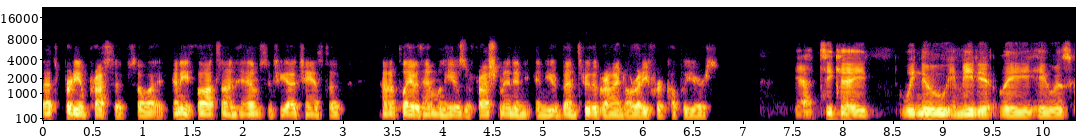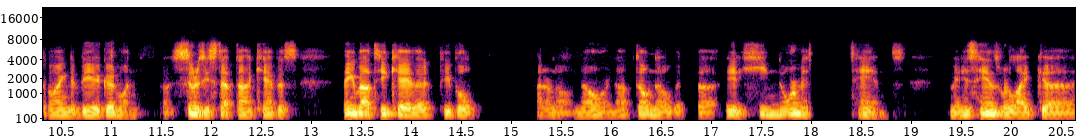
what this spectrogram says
That's pretty impressive. So, any thoughts on him since you got a chance to kind of play with him when he was a freshman and, and you'd been through the grind already for a couple years? Yeah, TK, we knew immediately he was going to be a good one as soon as he stepped on campus. The thing about TK that people I don't know, know or not, don't know, but uh, he had enormous hands. I mean, his hands were like, uh,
